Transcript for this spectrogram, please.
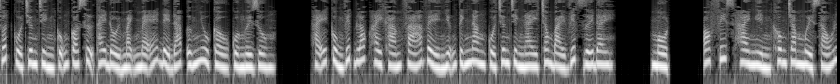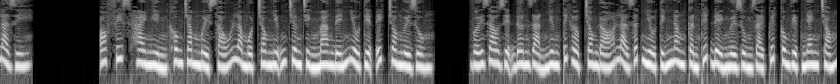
suất của chương trình cũng có sự thay đổi mạnh mẽ để đáp ứng nhu cầu của người dùng. Hãy cùng viết blog hay khám phá về những tính năng của chương trình này trong bài viết dưới đây. 1. Office 2016 là gì? Office 2016 là một trong những chương trình mang đến nhiều tiện ích cho người dùng. Với giao diện đơn giản nhưng tích hợp trong đó là rất nhiều tính năng cần thiết để người dùng giải quyết công việc nhanh chóng,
